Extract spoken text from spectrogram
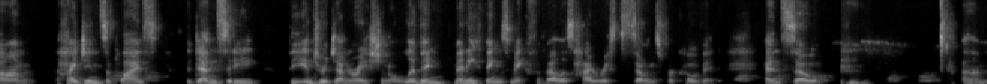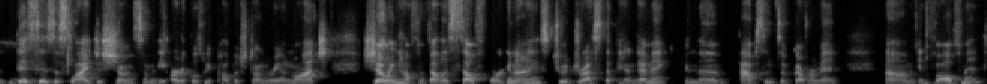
um, hygiene supplies, the density, the intergenerational living, many things make favelas high risk zones for COVID. And so Um, this is a slide just showing some of the articles we published on Rio Watch, showing how favelas self-organized to address the pandemic in the absence of government um, involvement.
